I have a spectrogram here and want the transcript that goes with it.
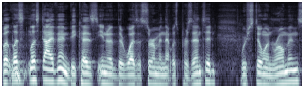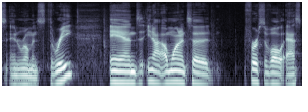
But let's let's dive in because you know there was a sermon that was presented. We're still in Romans, in Romans three, and you know I wanted to first of all ask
